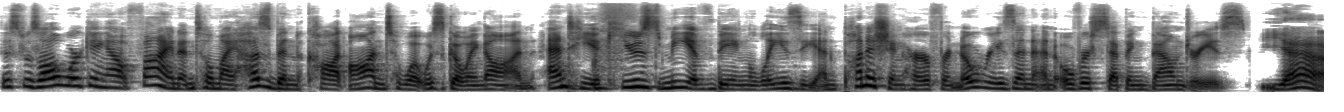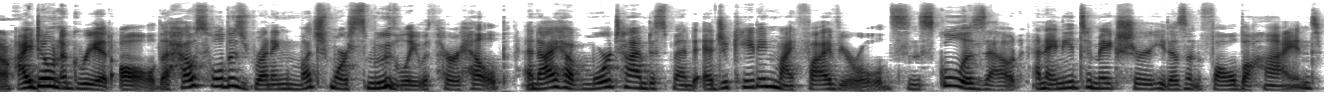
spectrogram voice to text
This was all working out fine until my husband caught on to what was going on, and he accused me of being lazy and punishing her for no reason and overstepping boundaries. Yeah. I don't agree at all. The household is running much more smoothly with her help, and I have more time to spend educating my five year old since school is out, and I need to make sure he doesn't fall behind.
